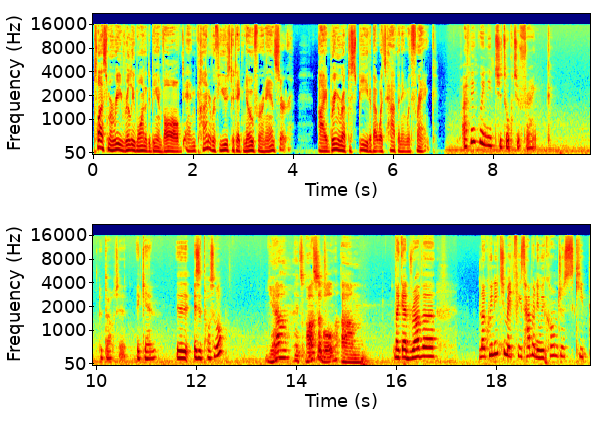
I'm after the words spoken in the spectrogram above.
Plus, Marie really wanted to be involved and kind of refused to take no for an answer. I bring her up to speed about what's happening with Frank. I think we need to talk to Frank about it again. Is it possible? Yeah, it's possible. Um, like I'd rather, like we need to make things happen. and We can't just keep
